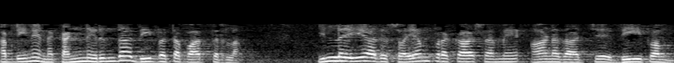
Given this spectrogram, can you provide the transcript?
அப்படின்னு என்ன கண் இருந்தா தீபத்தை பார்த்துடலாம். இல்லையே அது சுயம் பிரகாசமே ஆனதாச்சு தீபம்.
